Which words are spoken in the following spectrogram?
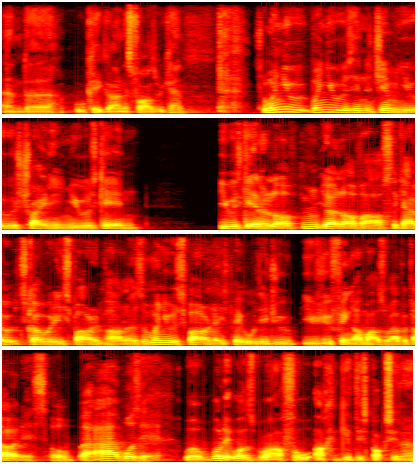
And uh, we'll keep going as far as we can. So when you when you was in the gym and you was training, you was getting you was getting a lot of you know, a lot of ask to go to go with these sparring partners. And when you were sparring these people, did you you, you think I might as well have a go at this, or how was it? Well, what it was, what I thought I can give this boxing a,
